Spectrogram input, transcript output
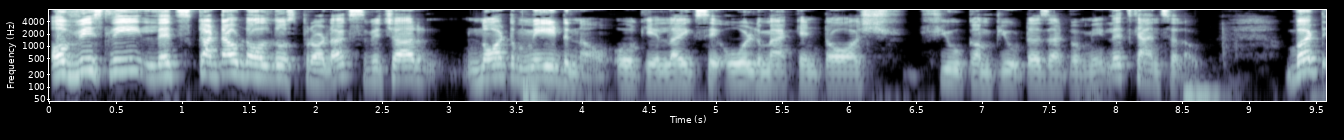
Obviously, let's cut out all those products which are not made now, okay, like say old Macintosh, few computers that were made, let's cancel out. But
